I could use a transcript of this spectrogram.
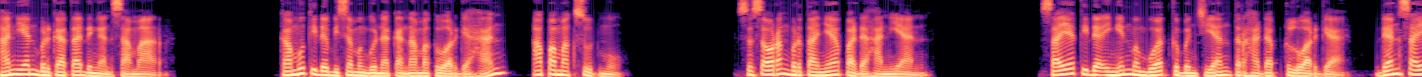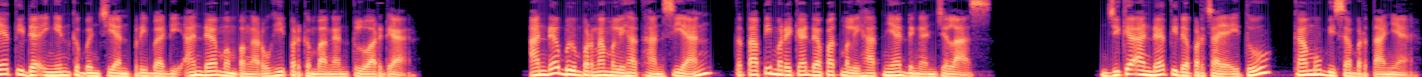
Han Yan berkata dengan samar. Kamu tidak bisa menggunakan nama keluarga Han, apa maksudmu? Seseorang bertanya pada Han Yan. Saya tidak ingin membuat kebencian terhadap keluarga, dan saya tidak ingin kebencian pribadi Anda mempengaruhi perkembangan keluarga. Anda belum pernah melihat Hansian, tetapi mereka dapat melihatnya dengan jelas. Jika Anda tidak percaya itu, kamu bisa bertanya.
